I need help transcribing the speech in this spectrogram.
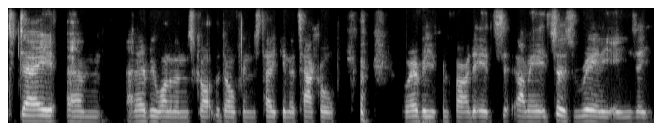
today, um, and every one of them's got the Dolphins taking a tackle wherever you can find it. It's, I mean, it's just really easy,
